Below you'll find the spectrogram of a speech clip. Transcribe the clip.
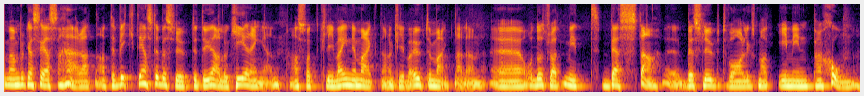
Man brukar säga så här att, att det viktigaste beslutet är ju allokeringen. Alltså att kliva in i marknaden och kliva ut ur marknaden. Eh, och då tror jag att mitt bästa eh, beslut var liksom att i min pension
